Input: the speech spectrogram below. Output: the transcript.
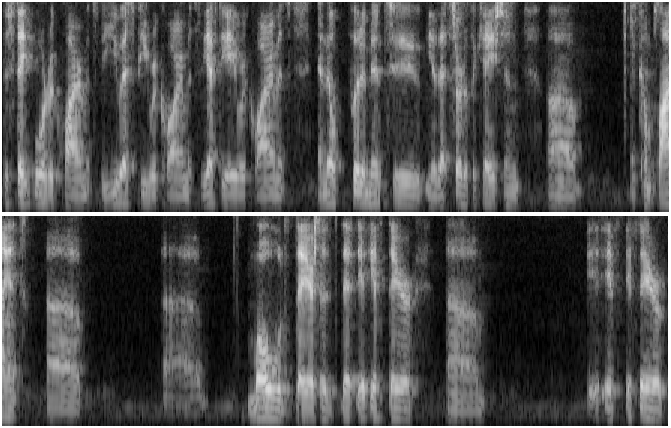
the state board requirements, the USP requirements, the FDA requirements, and they'll put them into you know that certification um, compliance uh, mold there, so that if they're um, if if they're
